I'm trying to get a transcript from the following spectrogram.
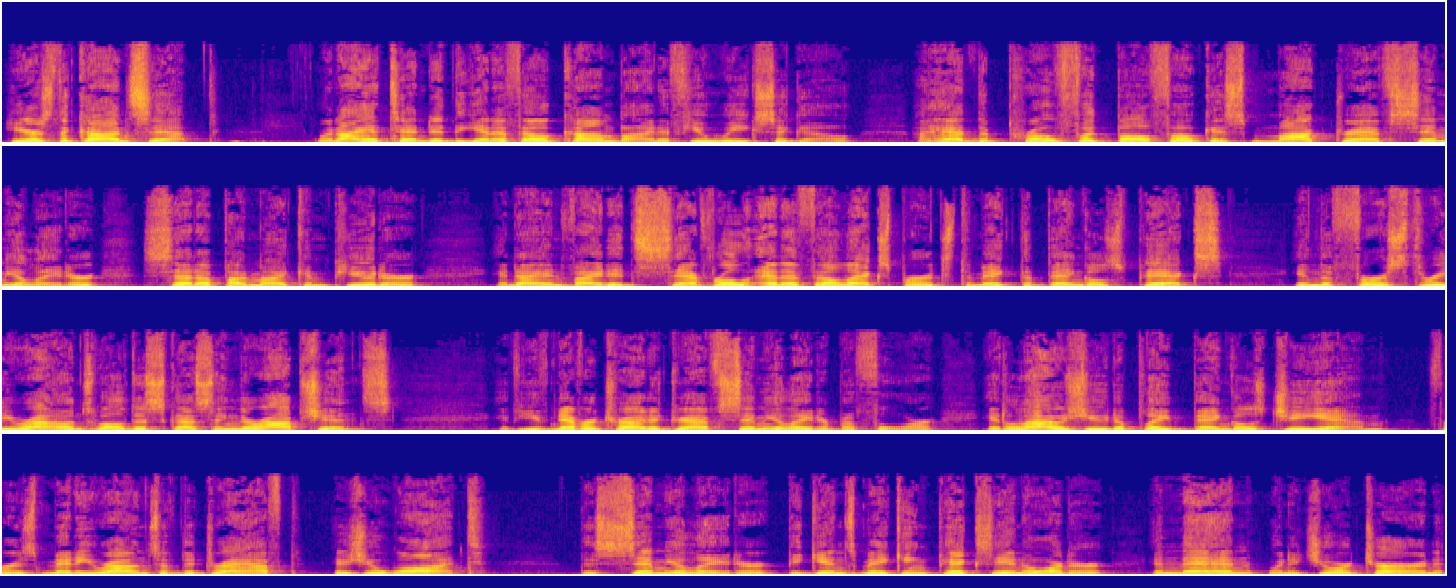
Here's the concept. When I attended the NFL Combine a few weeks ago, I had the Pro Football Focus mock draft simulator set up on my computer, and I invited several NFL experts to make the Bengals picks in the first three rounds while discussing their options. If you've never tried a draft simulator before, it allows you to play Bengals GM for as many rounds of the draft as you want. The simulator begins making picks in order, and then, when it's your turn,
